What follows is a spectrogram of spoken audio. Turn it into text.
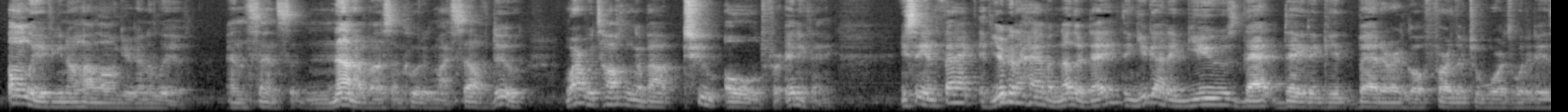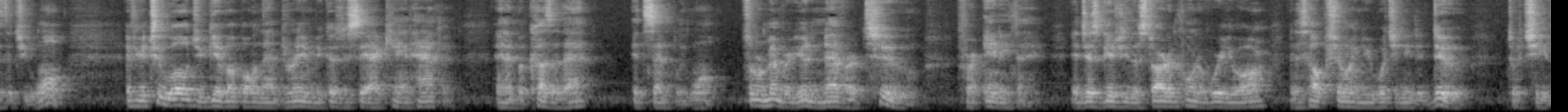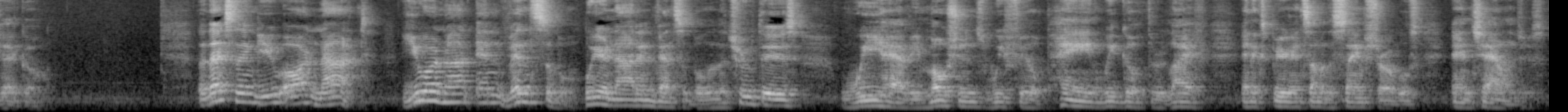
only if you know how long you're going to live. And since none of us, including myself, do, why are we talking about too old for anything? You see, in fact, if you're going to have another day, then you got to use that day to get better and go further towards what it is that you want. If you're too old, you give up on that dream because you say, I can't happen. And because of that, it simply won't. So remember, you're never too for anything. It just gives you the starting point of where you are and it helps showing you what you need to do to achieve that goal. The next thing you are not. You are not invincible. We are not invincible. And the truth is, we have emotions, we feel pain, we go through life and experience some of the same struggles and challenges.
